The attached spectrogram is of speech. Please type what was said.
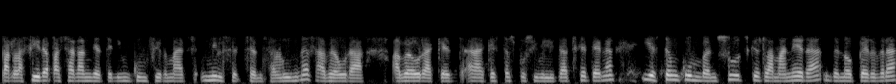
per la Fira passaran ja tenim confirmats 1.700 alumnes a veure, a veure aquest, aquestes possibilitats que tenen i estem convençuts que és la manera de no perdre,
